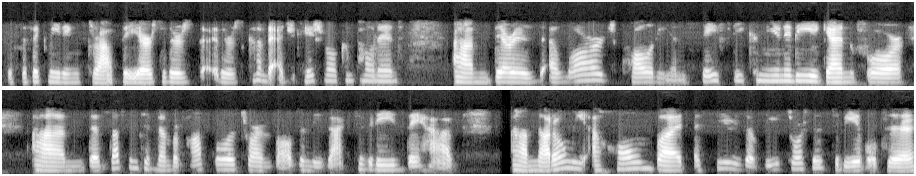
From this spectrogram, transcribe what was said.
specific meetings throughout the year. So there's there's kind of the educational component. Um, there is a large quality and safety community again for um, the substantive number of hospitalists who are involved in these activities. They have um, not only a home but a series of resources to be able to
